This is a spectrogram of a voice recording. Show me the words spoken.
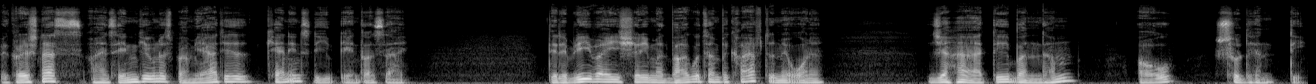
Ved Krishnas og hans hengivnes barmhjertighed kan ens liv ændre sig. Dette bliver i Srimad Bhagavatam bekræftet med ordene Jahati Bandham og Sudhanti.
